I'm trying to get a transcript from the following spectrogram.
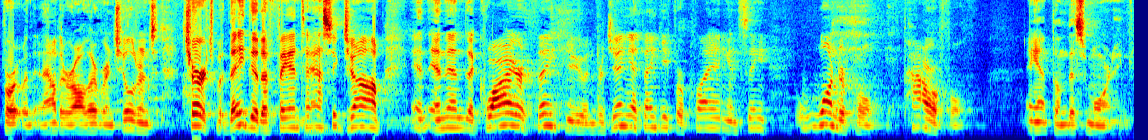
for now they're all over in children's church, but they did a fantastic job. And, and then the choir, thank you. And Virginia, thank you for playing and singing. Wonderful, powerful anthem this morning.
